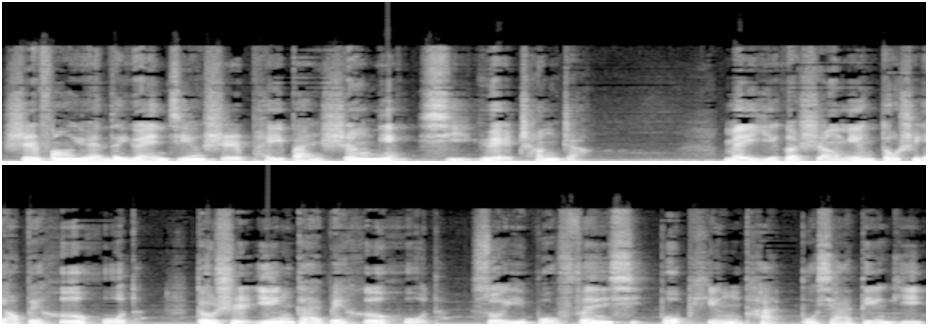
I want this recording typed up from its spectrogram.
十方圆的愿景是陪伴生命喜悦成长。每一个生命都是要被呵护的，都是应该被呵护的。所以不分析、不评判、不下定义，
